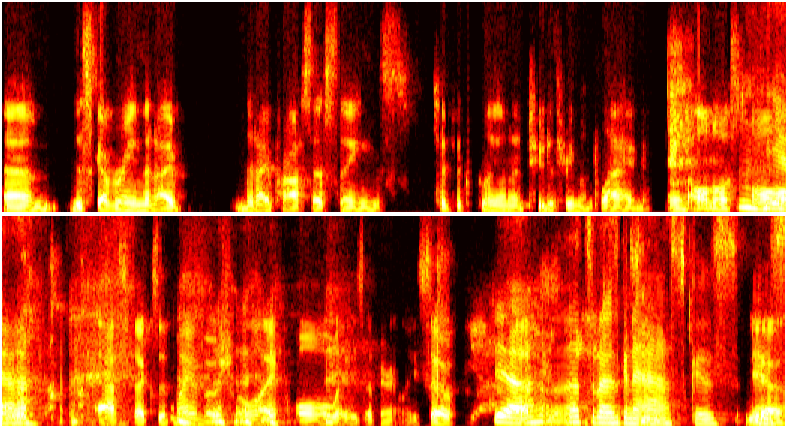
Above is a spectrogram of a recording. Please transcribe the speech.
um, discovering that I that I process things typically on a two to three month lag in almost all yeah. aspects of my emotional life always apparently so yeah, yeah uh, that's what i was going to ask is, yeah. is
